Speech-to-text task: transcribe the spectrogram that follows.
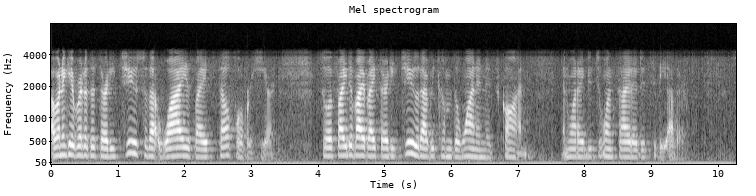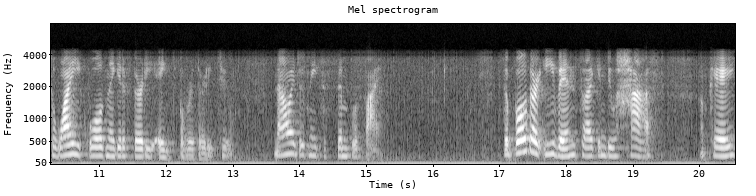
I want to get rid of the 32 so that y is by itself over here. So if I divide by 32, that becomes a 1 and it's gone. And what I do to one side, I do to the other. So y equals negative 38 over 32. Now I just need to simplify. So both are even, so I can do half. Okay,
